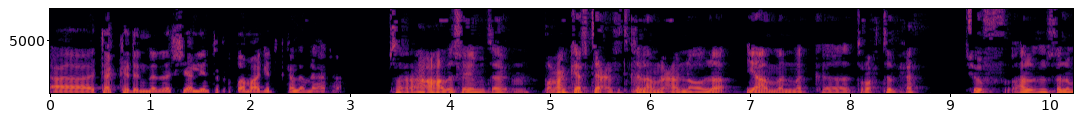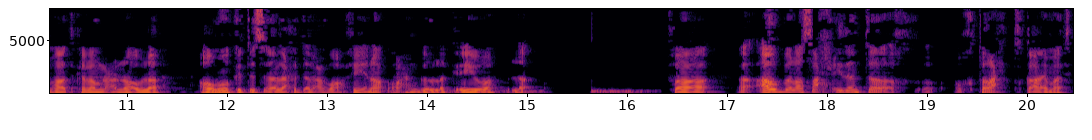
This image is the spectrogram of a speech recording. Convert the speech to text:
آه، تأكد إن الأشياء اللي أنت تحطها ما قد تكلمنا عنها. صح. هذا شيء متأكد. طبعا كيف تعرف تكلمنا عنه أو لا؟ يا اما إنك آه، تروح تبحث تشوف هل الفيلم هذا تكلمنا عنه أو لا أو ممكن تسأل أحد الأعضاء فينا راح نقول لك أيوه لا. ف أو بلا صح إذا أنت اقترحت قائمتك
